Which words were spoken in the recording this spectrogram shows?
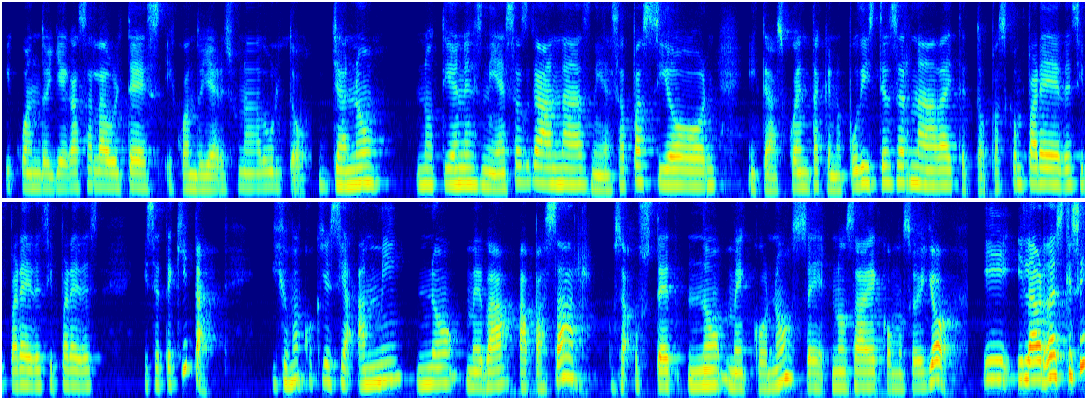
Y cuando llegas a la adultez y cuando ya eres un adulto, ya no, no tienes ni esas ganas, ni esa pasión, y te das cuenta que no pudiste hacer nada y te topas con paredes y paredes y paredes y se te quita. Y yo me acuerdo que decía, a mí no me va a pasar. O sea, usted no me conoce, no sabe cómo soy yo. Y, la verdad es que sí,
